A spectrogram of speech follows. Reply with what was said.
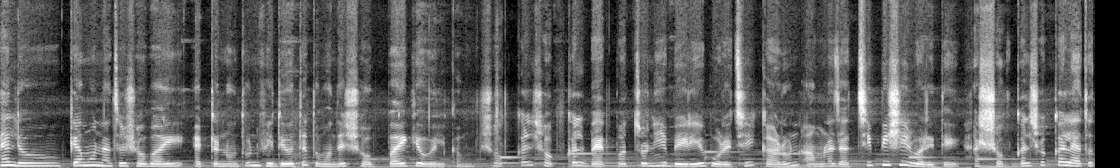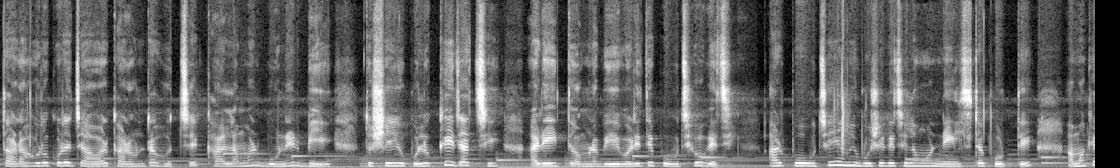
হ্যালো, কেমন আছো সবাই? একটা নতুন ভিডিওতে তোমাদের সবাইকে ওয়েলকাম। সকাল সকাল ব্যাগপত্র নিয়ে বেরিয়ে পড়েছি, কারণ আমরা যাচ্ছি পিসির বাড়িতে। আর সকাল সকাল এত তাড়াহুড়ো করে যাওয়ার কারণটা হচ্ছে কাল আমার বোনের বিয়ে, তো সেই উপলক্ষেই যাচ্ছি। আর এই তো আমরা বিয়ে বাড়িতে পৌঁছেও গেছি। আর পৌঁছেই আমি বসে গেছিলাম ওর নেলসটা করতে। আমাকে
